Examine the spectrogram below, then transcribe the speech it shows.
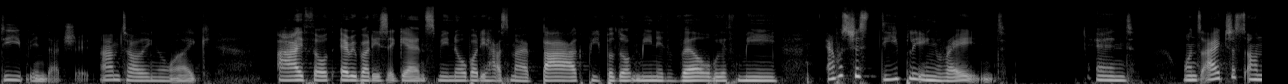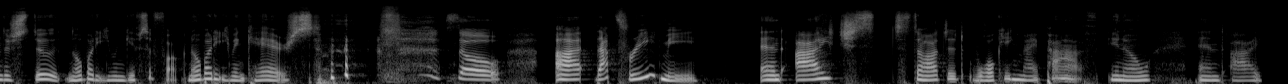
deep in that shit. I'm telling you, like, I thought everybody's against me, nobody has my back, people don't mean it well with me. I was just deeply ingrained. And once I just understood, nobody even gives a fuck, nobody even cares. so uh, that freed me. And I just started walking my path, you know, and I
